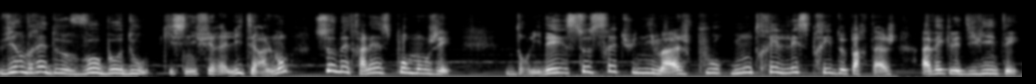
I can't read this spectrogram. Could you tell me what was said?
viendrait de vaubodou, qui signifierait littéralement se mettre à l'aise pour manger. Dans l'idée, ce serait une image pour montrer l'esprit de partage avec les divinités,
